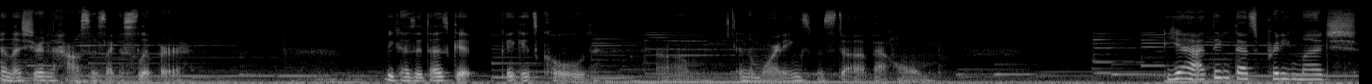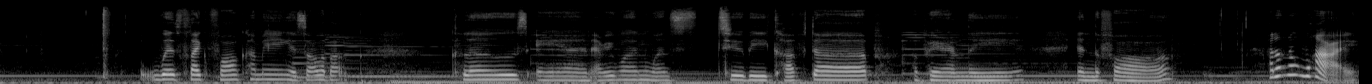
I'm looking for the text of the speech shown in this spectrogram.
Unless you're in the house, it's like a slipper because it does get it gets cold um, in the mornings and stuff at home. Yeah, I think that's pretty much with like fall coming. It's all about clothes, and everyone wants to be cuffed up apparently in the fall. I don't know why.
